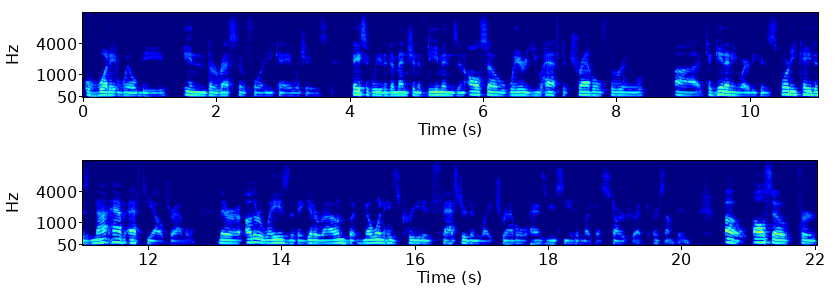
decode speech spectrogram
what it will be in the rest of 40k, which is basically the dimension of demons and also where you have to travel through uh, to get anywhere because 40k does not have FTL travel. There are other ways that they get around, but no one has created faster than light travel as you see it in like a Star Trek or something. Oh, also for,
